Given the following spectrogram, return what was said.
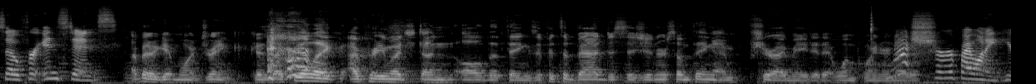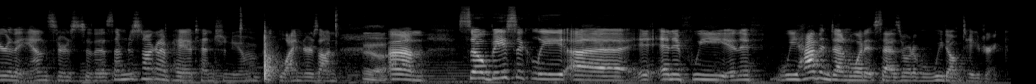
So for instance, I better get more drink because I feel like I've pretty much done all the things. If it's a bad decision or something, I'm sure I made it at one point or I'm another. not sure if I want to hear the answers to this. I'm just not going to pay attention to you. I'm going to put blinders on. Yeah. Um, so basically, uh, and if we and if we haven't done what it says or whatever, we don't take a drink.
